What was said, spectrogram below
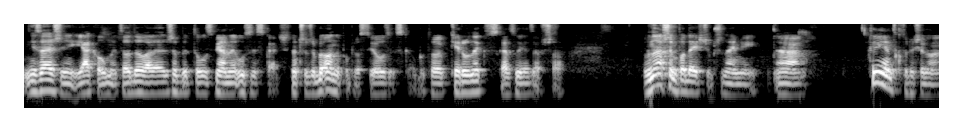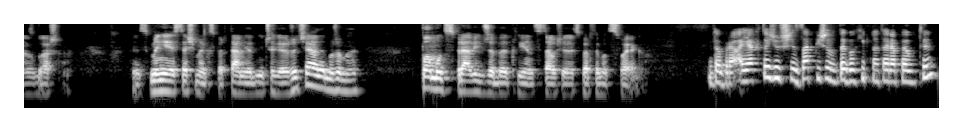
niezależnie jaką metodą, ale żeby tą zmianę uzyskać. Znaczy, żeby on po prostu ją uzyskał, bo to kierunek wskazuje zawsze w naszym podejściu przynajmniej, klient, który się do nas zgłasza. Więc my nie jesteśmy ekspertami od niczego życia, ale możemy pomóc sprawić, żeby klient stał się ekspertem od swojego. Dobra, a jak ktoś już się zapisze do tego hipnoterapeuty,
